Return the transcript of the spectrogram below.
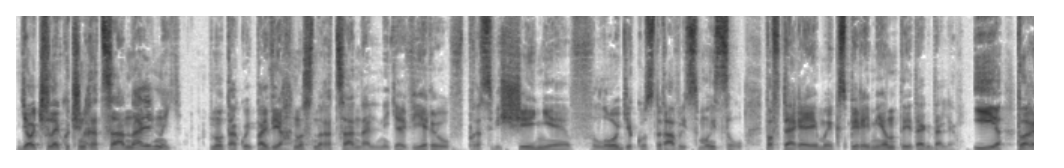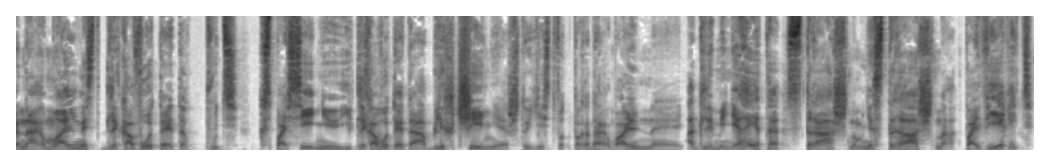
я вот человек очень рациональный, ну, такой поверхностно-рациональный. Я верю в просвещение, в логику, здравый смысл, повторяемые эксперименты и так далее. И паранормальность для кого-то это путь к спасению, и для кого-то это облегчение, что есть вот паранормальное. А для меня это страшно. Мне страшно поверить,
